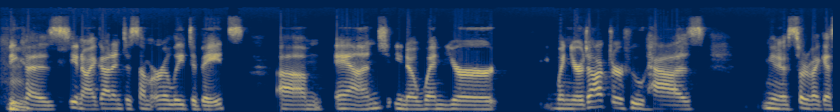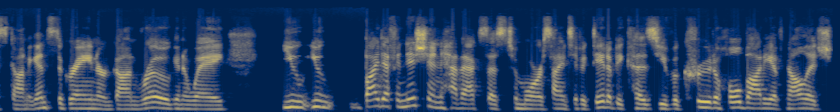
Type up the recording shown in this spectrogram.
hmm. because, hmm. you know, I got into some early debates. Um, and, you know, when you're, when you're a doctor who has, you know, sort of, I guess, gone against the grain or gone rogue in a way, you you by definition have access to more scientific data because you've accrued a whole body of knowledge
